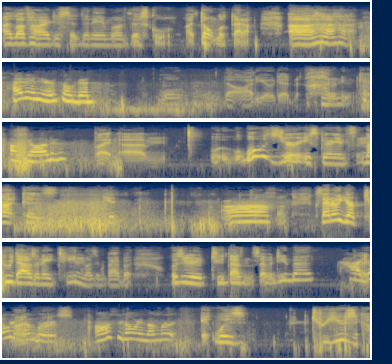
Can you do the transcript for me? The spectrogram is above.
I love how I just said the name of the school. Uh, don't look that up. Uh, I didn't hear it so good. well, the audio did. I don't even care. Oh God. But um, what was your experience? Not because you're Uh. Because I know your 2018 wasn't bad, but was your 2017 bad? I Like don't remember. was. Honestly, don't remember. It was two years ago.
